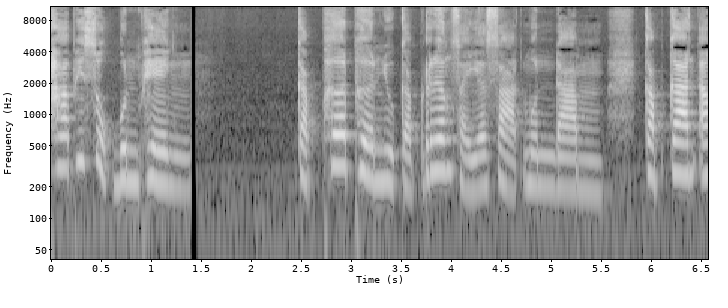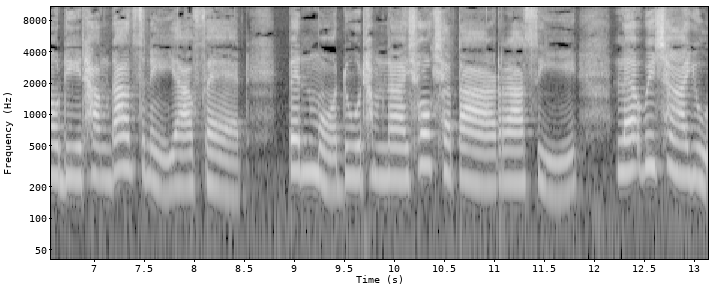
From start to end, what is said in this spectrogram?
พระพิสุกบุญเพ็ง กับเพลิดเพลินอยู่กับเรื่องไสยศาสตร์มนต์ดำ กับการเอาดีทางด้านเสน่ยาแฝด เป็นหมอดูทำนายโชคชะตาราศี และวิชาอยู่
